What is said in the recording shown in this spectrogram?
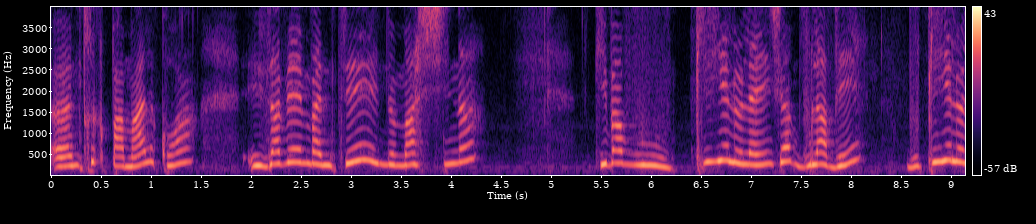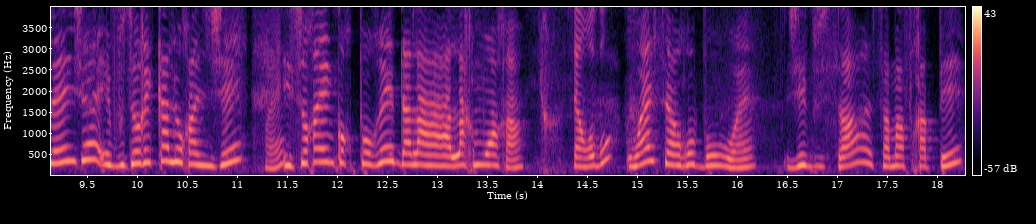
un truc pas mal, quoi. Ils avaient inventé une machine qui va vous plier le linge, vous lavez, vous pliez le linge et vous aurez qu'à le ranger. Ouais. Il sera incorporé dans la- l'armoire. hein. C'est un robot? Ouais, c'est un robot, ouais. J'ai vu ça, ça m'a frappé.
